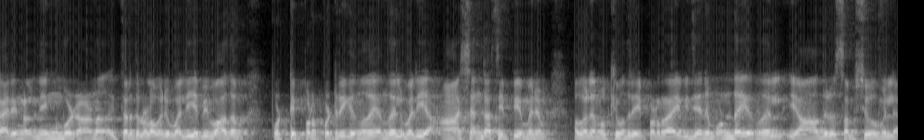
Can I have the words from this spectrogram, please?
കാര്യങ്ങൾ നീങ്ങുമ്പോഴാണ് ഇത്തരത്തിലുള്ള ഒരു വലിയ വിവാദം പൊട്ടിപ്പുറപ്പെട്ടിരിക്കുന്നത് എന്നതിൽ വലിയ ആശങ്ക സി പി എമ്മിനും അതുപോലെ മുഖ്യമന്ത്രി പിണറായി വിജയനും ഉണ്ട് എന്നതിൽ യാതൊരു സംശയവുമില്ല.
